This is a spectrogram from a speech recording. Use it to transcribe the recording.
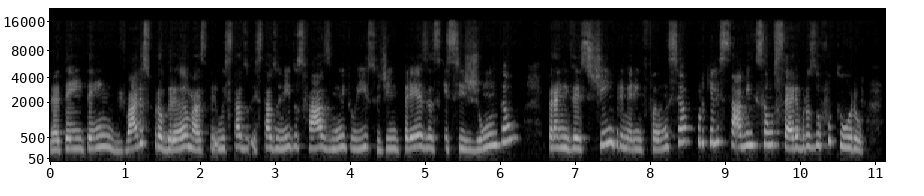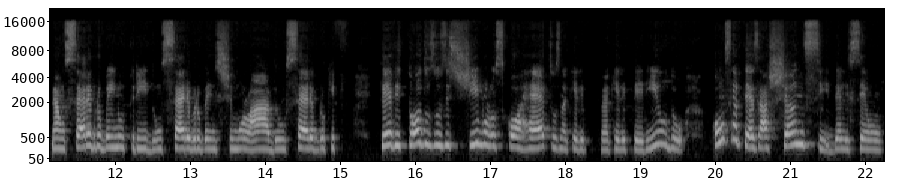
Né? Tem, tem vários programas, os Estados, Estados Unidos faz muito isso, de empresas que se juntam para investir em primeira infância, porque eles sabem que são os cérebros do futuro, né? Um cérebro bem nutrido, um cérebro bem estimulado, um cérebro que teve todos os estímulos corretos naquele, naquele período, com certeza a chance dele ser um,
